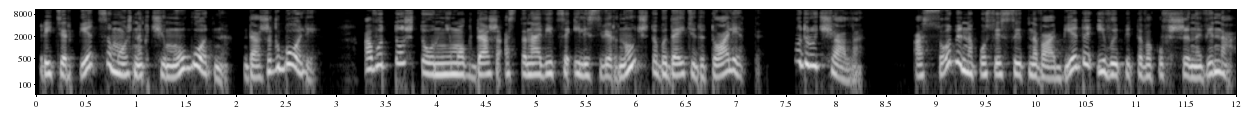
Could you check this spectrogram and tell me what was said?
Претерпеться можно к чему угодно, даже к боли. А вот то, что он не мог даже остановиться или свернуть, чтобы дойти до туалета, удручало. Особенно после сытного обеда и выпитого кувшина вина.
